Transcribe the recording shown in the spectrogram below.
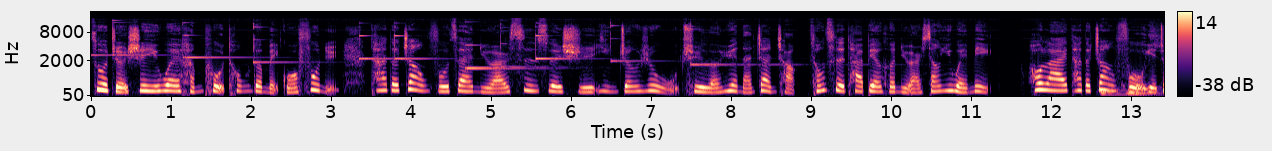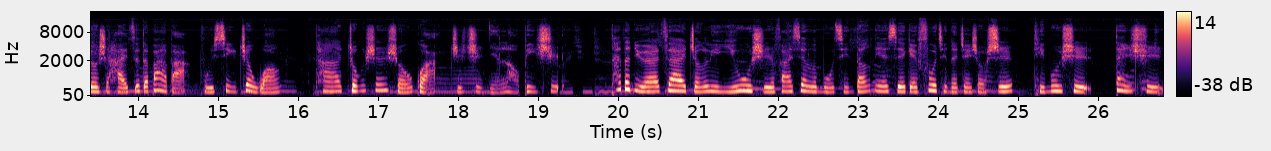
作者是一位很普通的美国妇女，她的丈夫在女儿四岁时应征入伍去了越南战场，从此她便和女儿相依为命。后来，她的丈夫，也就是孩子的爸爸，不幸阵亡，他终身守寡，直至年老病逝。他的女儿在整理遗物时，发现了母亲当年写给父亲的这首诗，题目是《但是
